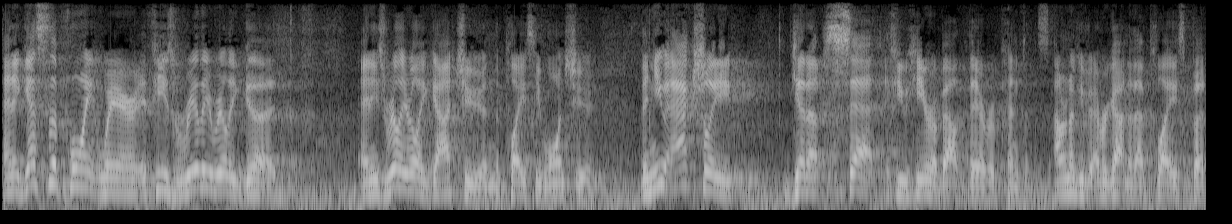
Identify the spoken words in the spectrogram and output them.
And it gets to the point where if he's really, really good and he's really, really got you in the place he wants you, then you actually get upset if you hear about their repentance. I don't know if you've ever gotten to that place, but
